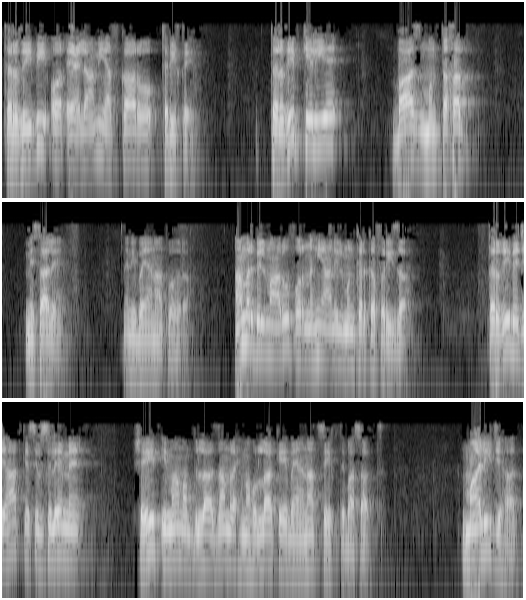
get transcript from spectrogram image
ترغیبی اور اعلامی افکار و طریقے۔ ترغیب کے لیے بعض منتخب مثالیں یعنی بیانات وغیرہ۔ امر بالمعروف اور نہیں عن المنکر کا فریضہ۔ ترغیب جہاد کے سلسلے میں شہید امام عبداللہ اعظم رحمہ اللہ کے بیانات سے اقتباسات۔ مالی جہاد۔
